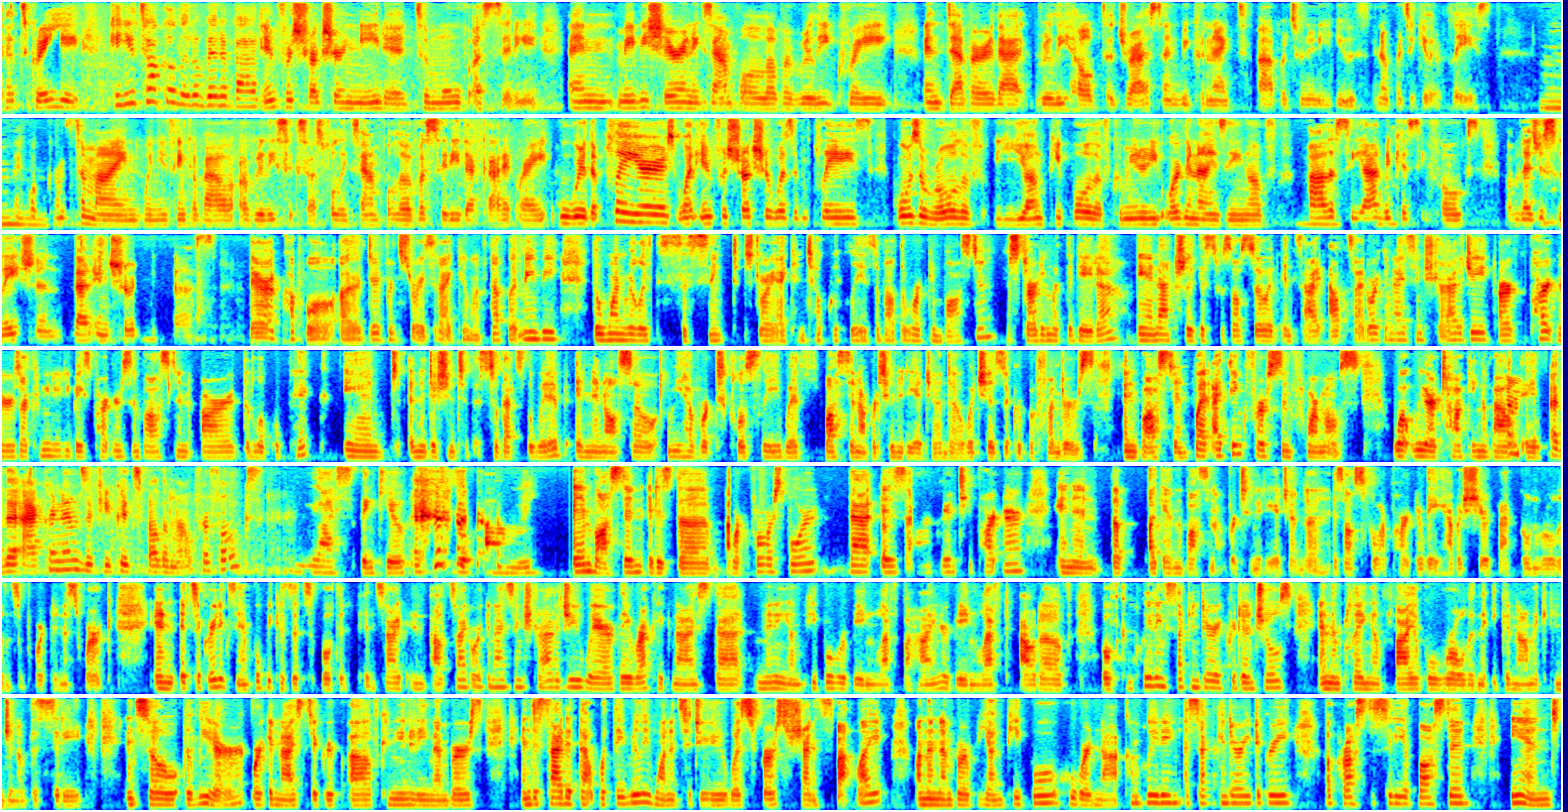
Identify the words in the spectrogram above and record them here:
That's great. Can you talk a little bit about infrastructure needed to move a city and maybe share an example of a really great endeavor that really helped address and reconnect opportunity youth in a particular place? Mm. Like what mm. comes to mind when you think about a really successful example of a city that got it right? Who were the players? What infrastructure was in place? What was the role of young people, of community organizing, of mm. policy advocacy folks, of legislation that ensured success? There are a couple uh, different stories that I can lift up, but maybe the one really succinct story I can tell quickly is about the work in Boston, starting with the data. And actually, this was also an inside outside organizing strategy. Our partners, our community based partners in Boston, are the local PIC and in addition to this so that's the wib and then also we have worked closely with boston opportunity agenda which is a group of funders in boston but i think first and foremost what we are talking about um, is the acronyms if you could spell them out for folks? Yes thank you. So, um, in Boston, it is the Workforce Board that is our grantee partner, and in the again, the Boston Opportunity Agenda is also our partner. They have a shared backbone role in supporting this work. And it's a great example because it's both an inside and outside organizing strategy where they recognize that many young people were being left behind or being left out of both completing secondary credentials and then playing a viable role in the economic engine of the city. And so the leader organized a group of community members and decided that what they really wanted to do was first shine a spotlight on the number of young people people who were not completing a secondary degree across the city of Boston and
